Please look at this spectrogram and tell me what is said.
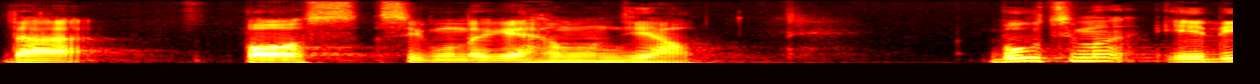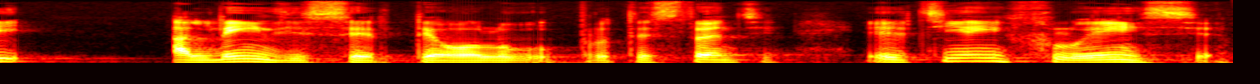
da pós-Segunda Guerra Mundial. Bultmann, ele, além de ser teólogo protestante, ele tinha influência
